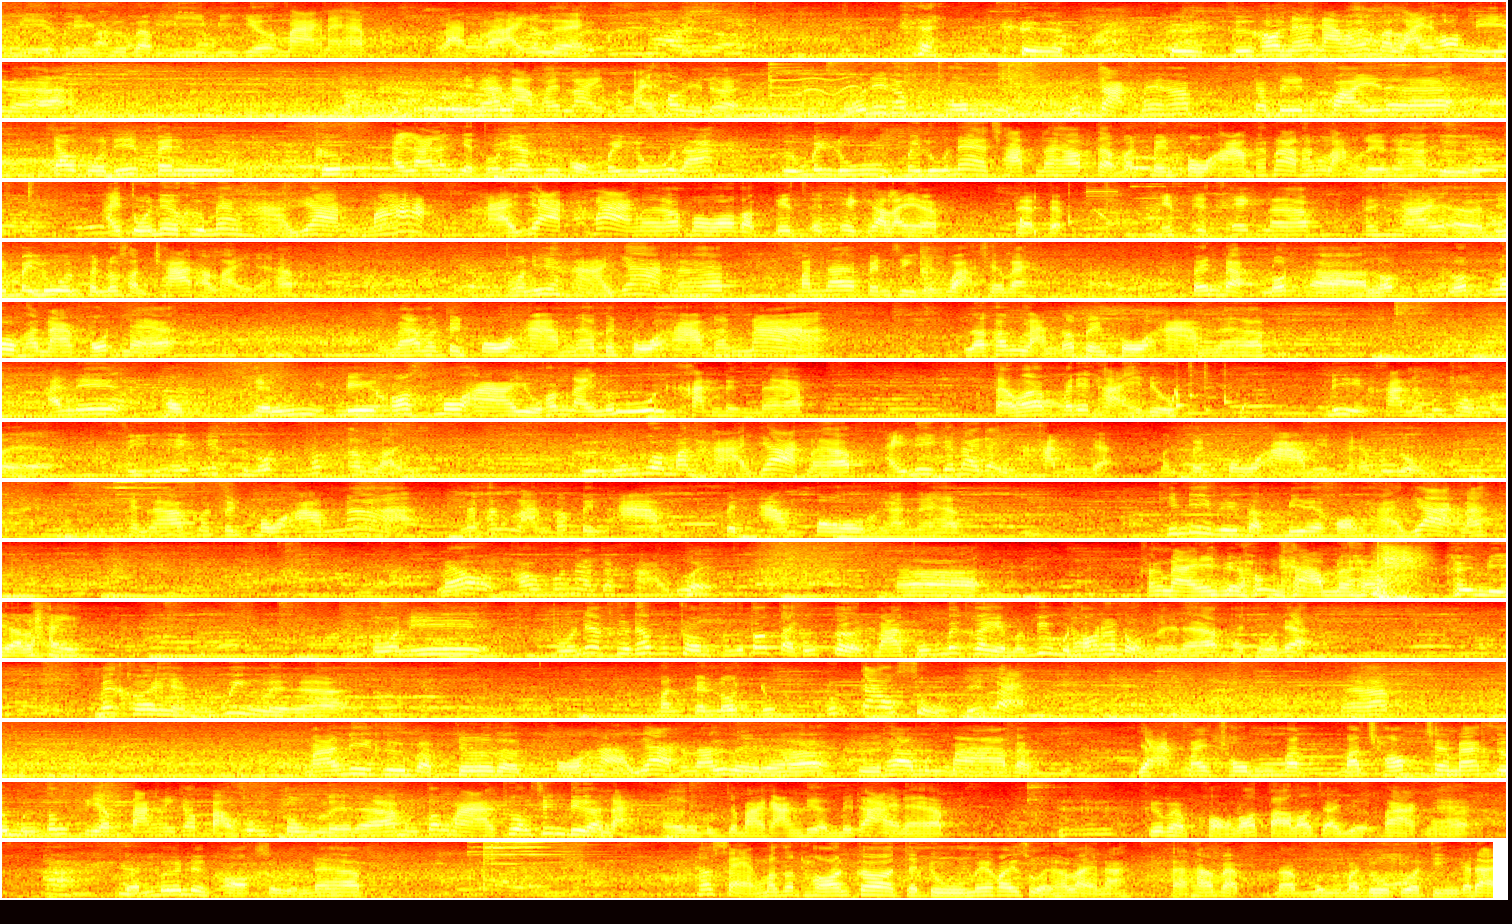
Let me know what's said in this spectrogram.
มีมีคือแบบมีมีเยอะมากนะครับ หลากหลายกันเลย คือคือคือเขาแนะนำให้มาไลฟ์ห้องนี้นะฮะมีแนะนำให้ไล่มาไล่ห้องนี้ด้วยโอ้นี่ท่านผู้ชมรู้จักไหมครับ กระเบนไฟนะฮะเจ้าตัวนี้เป็นคือไอรายละเอียดตัวเนี้ยคือผมไม่รู้นะ คือไม่รู้ไม่รู้แน่ชัดนะครับ แต่มันเป็นโปรอาร์มทั้งหน้าทั้งหลังเลยนะฮะคือไอตัวเนี้ยคือแม่งหายากมาก หายากมากนะครับพอกับ S S X อะไรอะแบบแบบ F S X นะครับคล้ายๆเออที่ไม่รู้เป็นรถสัญชาติอะไรนะครับ ตัวนี้หายากนะครับ มันน่าจะเป็นสี่จังหวะใช่ไหมเป็นแบบรถอ่ารถรถโลกอนาคตนะฮะเห็นไหมมันเป็นโปรอาร์มนะครับเป็นโปรอาร์มทั้งหน้า แล้วข้างหลังก็เป็นโปรอาร์มนะครับ อันนี้ผมเห็นมีคอสโมอาร์อยู่ข้างในนู้นคันหนึ่งนะครับ แต่ว่าไม่ได้ถ่ายให้ดู นี่อีกคันท่านผู้ชมอะไรอะ CX นี่คือรถรถอะไร คือรู้ว่ามันหายากนะครับ ไอ้นี่ก็น่าจะอีกคันหนึงเนี่ย มันเป็นโปรอาร์มเห็นไหมท่านผู้ชม เห็นไหมครับ มันเป็นโปรอาร์มหน้า และข้างหลังก็เป็นอาร์ม เป็นอาร์มโปรเหมือนกันนะครับ ที่นี่มีแบบมีแต่ของหายากนะ แล้วเขาก็น่าจะขายด้วย เอ่อ ข้างในนี่เป็นห้องน้ำนะฮะไม่มีอะไร ตัวนี้ตัวเนี้ยคือท่านผู้ชมคือตั้งแต่กูเกิดมากูไม่เคยเห็นมันวิ่งบนท้องถนนเลยนะครับไอตัวเนี้ยไม่เคยเห็นมันวิ่งเลยนะฮะมันเป็นรถยุคยุค90นี่แหละนะครับ มานี่คือแบบเจอแต่ของหายากนั้นเลยนะฮะคือถ้ามึงมาแบบอยากมาชมมามาช็อปใช่ไหมคือมึงต้องเตรียมตังค์ในกระเป๋าตรงๆเลยนะฮะมึงต้องมาช่วงสิ้นเดือนอะเออมึงจะมากลางเดือนไม่ได้นะครับ คือแบบของล่อตาล่อใจเยอะมากนะฮะเหมือนมือหนึ่งออกศูนย์นะครับ ถ้าแสงมันสะท้อนก็จะดูไม่ค่อยสวยเท่าไหร่นะ แต่ถ้าแบบแล้วมึงมาดูตัวจริงก็ได้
